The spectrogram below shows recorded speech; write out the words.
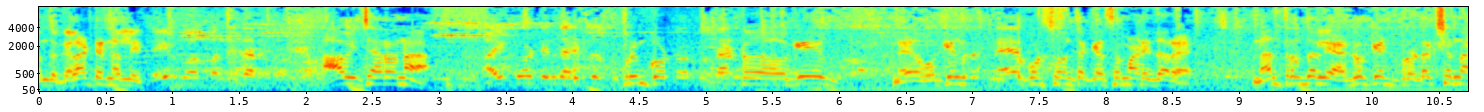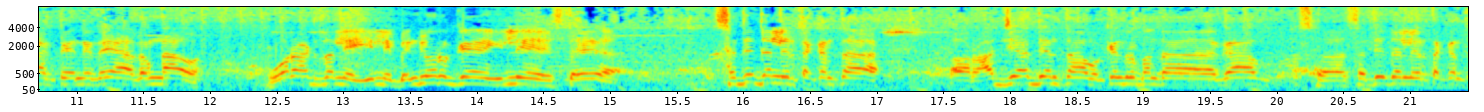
ಒಂದು ಗಲಾಟೆನಲ್ಲಿ ಬಂದಿದ್ದಾರೆ. ಆ ವಿಚಾರನ ಹೈಕೋರ್ಟ್ ಇಂದ ಹಿಡಿದು ಸುಪ್ರೀಂ ಕೋರ್ಟ್ ತಂಡ ಹೋಗಿ ವಕೀಲರಿಗೆ ನ್ಯಾಯ ಕೊಡಿಸುವಂತ ಕೆಲಸ ಮಾಡಿದ್ದಾರೆ. ನಂತರದಲ್ಲಿ ಅಡ್ವೊಕೇಟ್ ಪ್ರೊಟೆಕ್ಷನ್ ಆಕ್ಟ್ ಏನಿದೆ, ಅದನ್ನ ಹೋರಾಟದಲ್ಲಿ ಇಲ್ಲಿ ಬೆಂಗಳೂರಿಗೆ ಇಲ್ಲಿ ಸದ್ಯದಲ್ಲಿರ್ತಕ್ಕಂಥ ರಾಜ್ಯಾದ್ಯಂತ ವಕೀಲರು ಬಂದಾಗ ಸದ್ಯದಲ್ಲಿರ್ತಕ್ಕಂಥ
